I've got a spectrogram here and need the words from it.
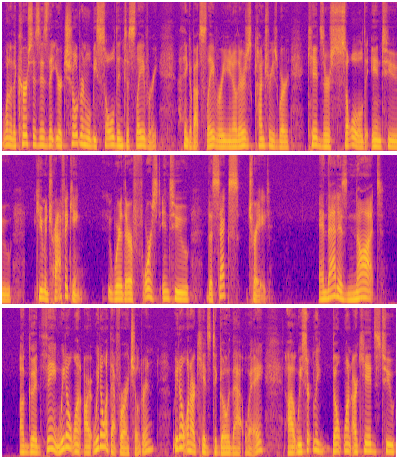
one of the curses is that your children will be sold into slavery. I think about slavery, you know, there's countries where kids are sold into human trafficking, where they're forced into the sex trade. And that is not a good thing. We don't want our we don't want that for our children. We don't want our kids to go that way. Uh, we certainly don't want our kids to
